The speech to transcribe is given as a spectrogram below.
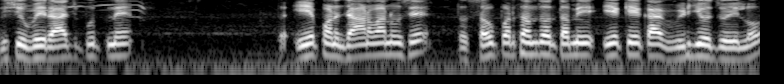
વિશુભાઈ રાજપૂતને. તો એ પણ જાણવાનું છે. તો સૌપ્રથમ તો તમે એક એક આ વીડિયો જોઈ લો.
